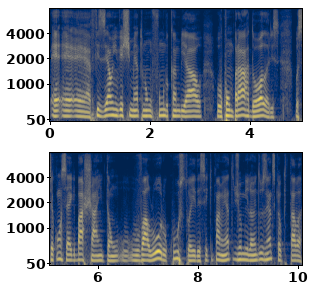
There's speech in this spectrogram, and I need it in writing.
é, é, é, fizer um investimento num fundo cambial ou comprar dólares, você consegue baixar então o, o, valor, o custo aí desse equipamento de 1 milhão e 200, que é o que estava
